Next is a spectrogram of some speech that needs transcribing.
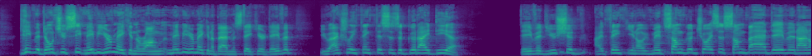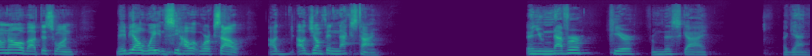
David, don't you see? Maybe you're making the wrong, maybe you're making a bad mistake here, David. You actually think this is a good idea. David, you should, I think, you know, you've made some good choices, some bad, David. I don't know about this one. Maybe I'll wait and see how it works out. I'll, I'll jump in next time. And you never hear from this guy again.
